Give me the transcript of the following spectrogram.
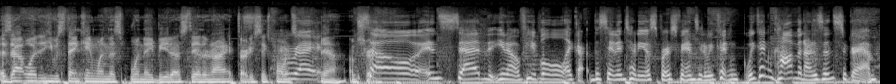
Is that what he was thinking when this when they beat us the other night? Thirty six points. Right. Yeah, I'm sure. So instead, you know, people like the San Antonio Spurs fans, you know, we couldn't we couldn't comment on his Instagram.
